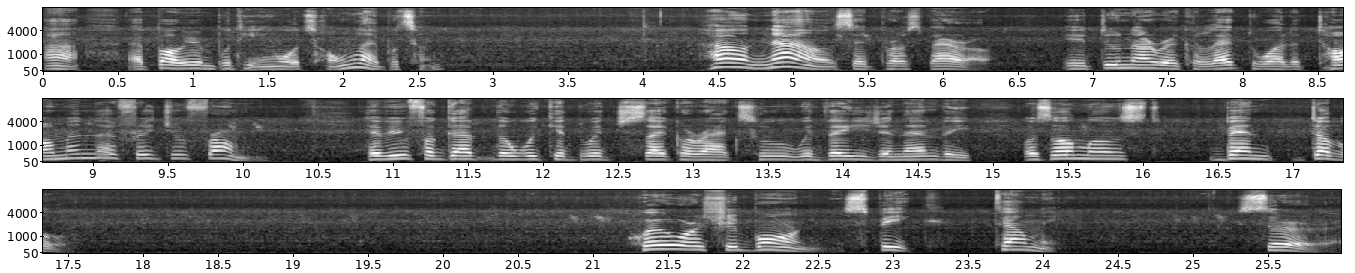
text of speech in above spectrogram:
啊 呃抱怨不停，我从来不曾。How now, said Prospero, you do not recollect what a torment I freed you from? Have you forgot the wicked witch Sycorax, who with age and envy was almost bent double. Where was she born? Speak, tell me. Sir,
